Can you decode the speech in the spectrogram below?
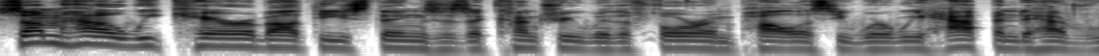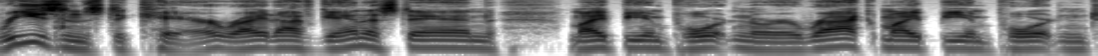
somehow we care about these things as a country with a foreign policy where we happen to have reasons to care, right? Afghanistan might be important or Iraq might be important.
